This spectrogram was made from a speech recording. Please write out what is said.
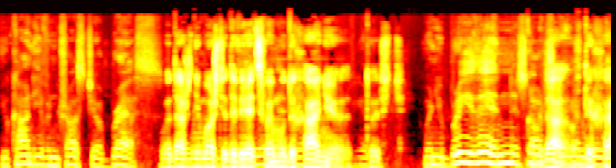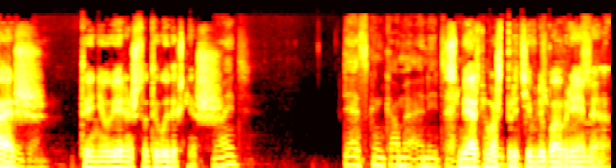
Вы даже не можете доверять своему дыханию. То есть, когда вдыхаешь, ты не уверен, что ты выдохнешь. Смерть может прийти в любое время.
